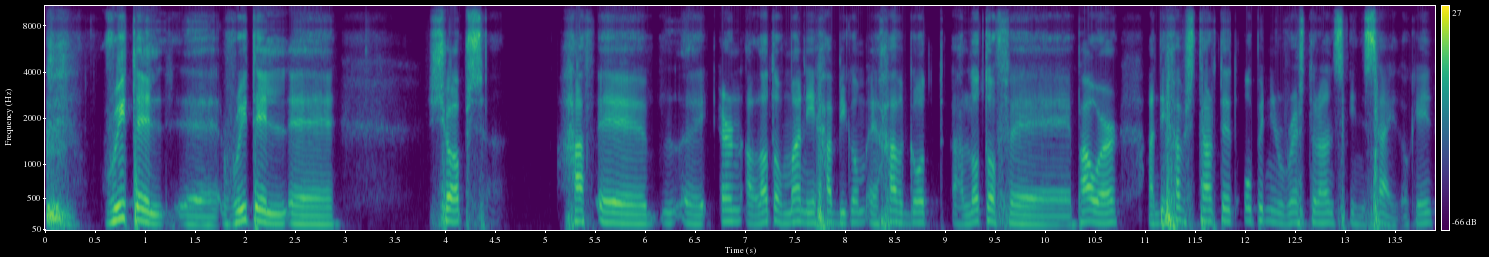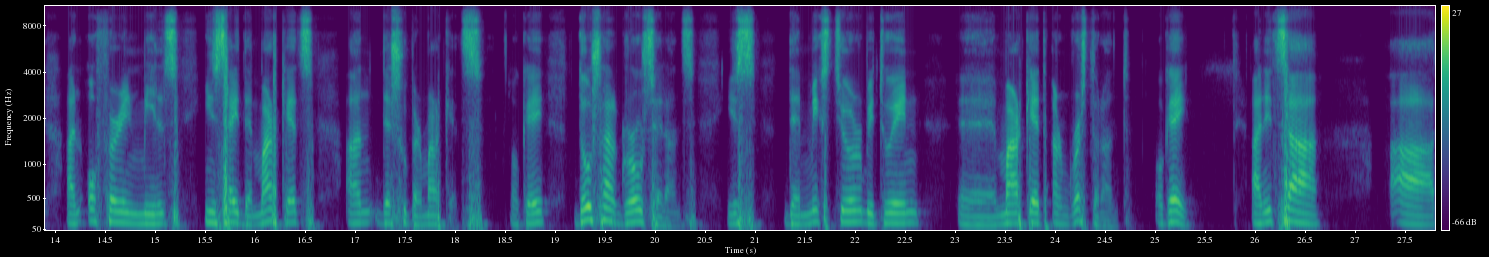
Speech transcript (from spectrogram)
retail uh, retail uh, shops have uh, earned a lot of money, have become have got a lot of power, and they have started opening restaurants inside, okay, and offering meals inside the markets and the supermarkets. Okay, those are grocerants. Is the mixture between market and restaurant. Okay, and it's a a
